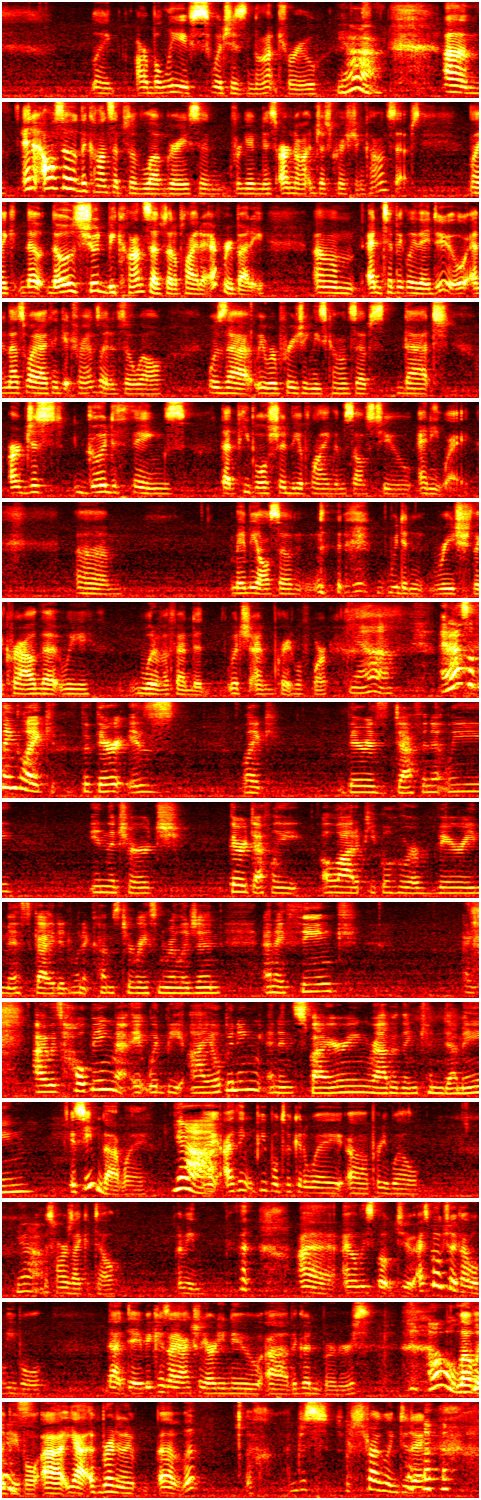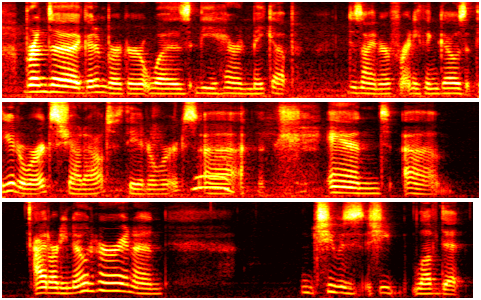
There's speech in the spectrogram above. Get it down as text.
like our beliefs, which is not true. Yeah. Um, and also, the concepts of love, grace, and forgiveness are not just Christian concepts. Like th- those should be concepts that apply to everybody, um, and typically they do. And that's why I think it translated so well. Was that we were preaching these concepts that are just good things that people should be applying themselves to anyway. Um, maybe also we didn't reach the crowd that we would have offended, which I'm grateful for. Yeah. And I also think like that there is like there is definitely in the church there are definitely a lot of people who are very misguided when it comes to race and religion and I think I, I was hoping that it would be eye-opening and inspiring rather than condemning. It seemed that way. Yeah. I, I think people took it away uh, pretty well, yeah. as far as I could tell. I mean, I, I only spoke to I spoke to a couple people that day because I actually already knew uh, the Goodenbergers. Oh, Lovely nice. people. Uh, yeah, Brenda. Uh, ugh, I'm just struggling today. Brenda Goodenberger was the hair and makeup designer for Anything Goes at Theater Works. Shout out Theater Works. Uh, and um, I had already known her, and um, she was she loved it.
